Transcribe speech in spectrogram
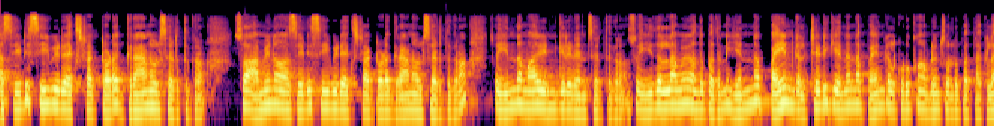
ஆசிடு சிவிடி எக்ஸ்ட்ராக்டோட கிரானுவல்ஸ் எடுத்துக்கிறோம். ஸோ அமினோ ஆசிட் சிவிடி எக்ஸ்ட்ராக்டோட கிரானல்ஸ் எடுத்துக்கிறோம். ஸோ இந்த மாதிரி இன்க்ரீடியன்ஸ் எடுத்துக்கிறோம். ஸோ இதெல்லாமே வந்து பார்த்தீங்கன்னா என்ன பயன்கள் செடிக்கு என்னென்ன பயன்கள் கொடுக்கும் அப்படின்னு சொல்லிட்டு பார்த்தாக்கல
